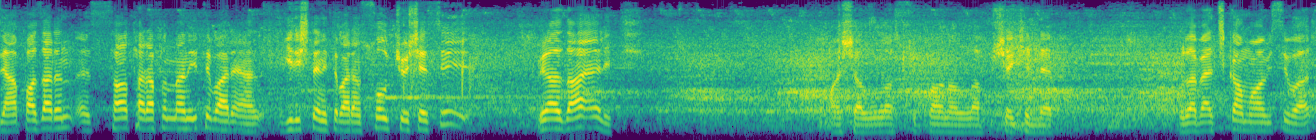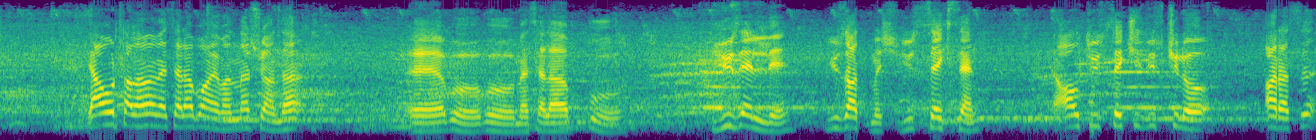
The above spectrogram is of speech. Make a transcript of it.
Yani pazarın e, sağ tarafından itibaren yani girişten itibaren sol köşesi biraz daha elit. Maşallah subhanallah bu şekilde. Burada Belçika mavisi var. Ya ortalama mesela bu hayvanlar şu anda e, bu bu mesela bu 150, 160, 180, 600-800 kilo arası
